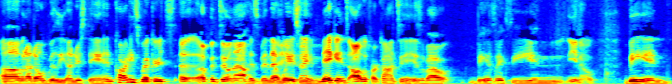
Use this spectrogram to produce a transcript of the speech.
um, and I don't really understand. And Cardi's records uh, up until now has been that way. Same. Megan's all of her content is about being sexy and you know being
